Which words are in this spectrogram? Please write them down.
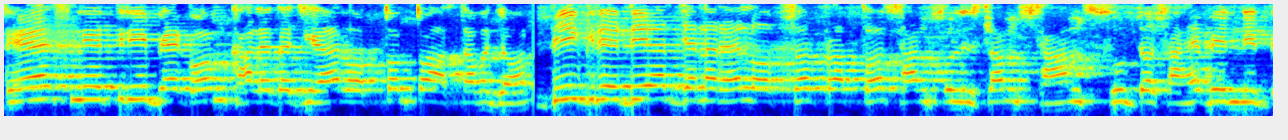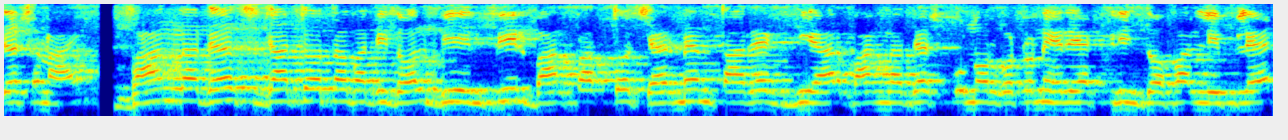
দেশ নেত্রী বেগম খালেদা জিয়ার অত্যন্ত আস্থাভাজন ব্রিগেডিয়ার জেনারেল অবসরপ্রাপ্ত শামসুল ইসলাম শামস সূর্য সাহেবের নির্দেশনায় বাংলাদেশ জাতীয়তাবাদী দল বিএনপির ভারপ্রাপ্ত চেয়ারম্যান তারেক জিয়ার বাংলাদেশ পুনর্গঠনের একত্রিশ দফার লিফলেট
